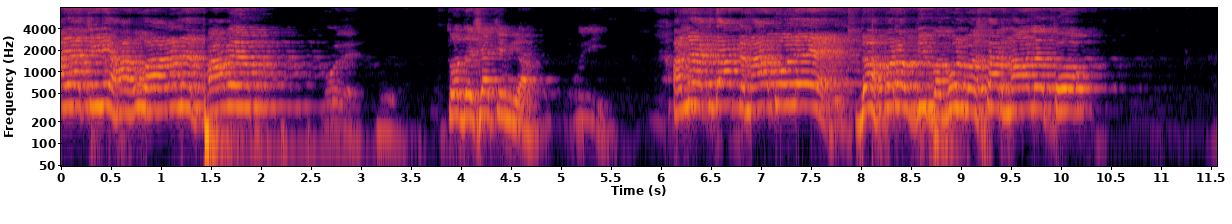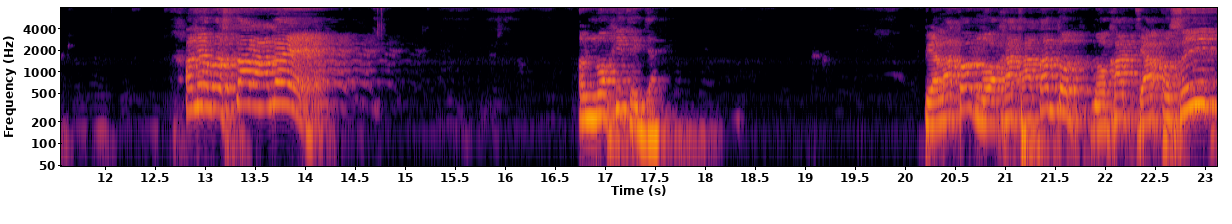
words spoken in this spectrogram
આયા ચીડી હાહુ હારાને ફાવે એમ. તો દશા કેવી આવે? અને કદાચ ના બોલે દસ વર્ષથી ભગવાન વસ્તાર ના આલે તો? અને વસ્તાર આલે નોખી થઈ જાય. પહેલા તો નોખા થતા તો નોખા થયા પછી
